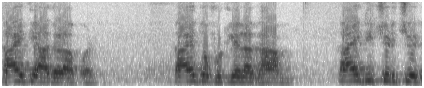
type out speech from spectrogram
काय ती आदळापट? काय तो फुटलेला घाम? काय ती चिडचिड?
